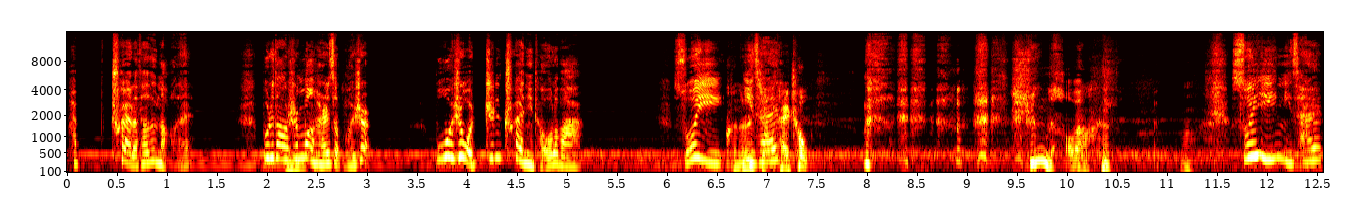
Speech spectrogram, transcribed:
还踹了他的脑袋。不知道是梦还是怎么回事不会是我真踹你头了吧？所以可能是脚太臭，熏的好吧？嗯，所以你才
